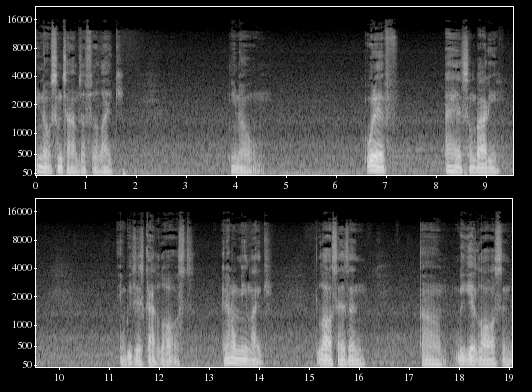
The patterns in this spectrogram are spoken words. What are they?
you know, sometimes I feel like, you know, what if I had somebody and we just got lost? And I don't mean like lost as in um, we get lost and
